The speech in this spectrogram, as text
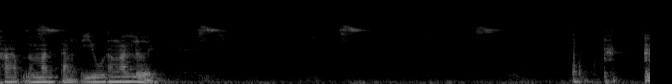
คราบน้ำมันตังอิวทั้งนั้นเลย อ่า นี่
